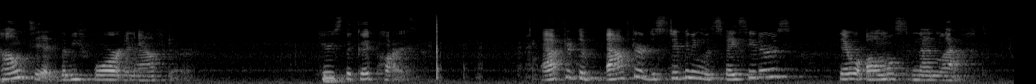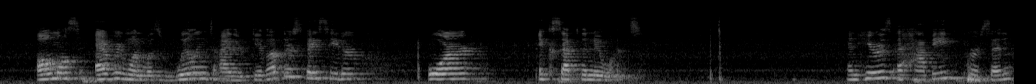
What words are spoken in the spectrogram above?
counted the before and after. Here's the good part. After, after distributing the space heaters, there were almost none left. Almost everyone was willing to either give up their space heater or accept the new ones. And here's a happy person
